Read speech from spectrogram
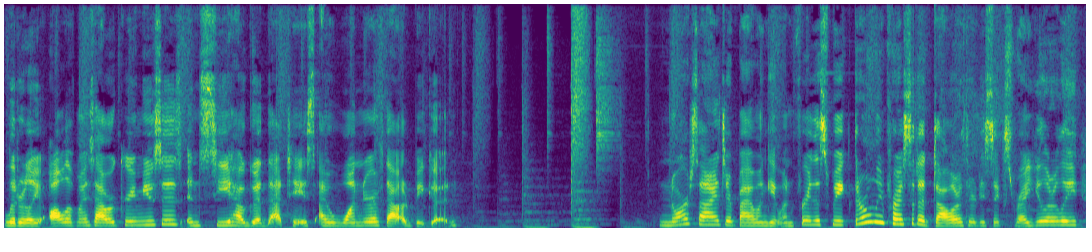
literally all of my sour cream uses, and see how good that tastes. I wonder if that would be good. Knorr sides are buy one get one free this week. They're only priced at $1.36 regularly,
